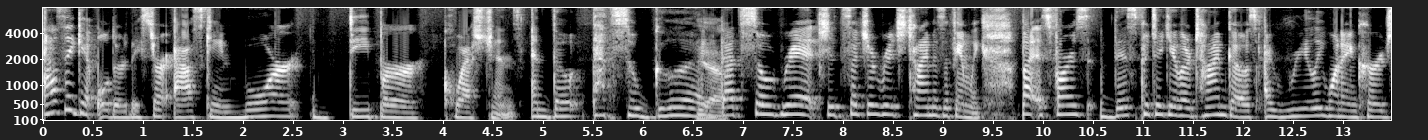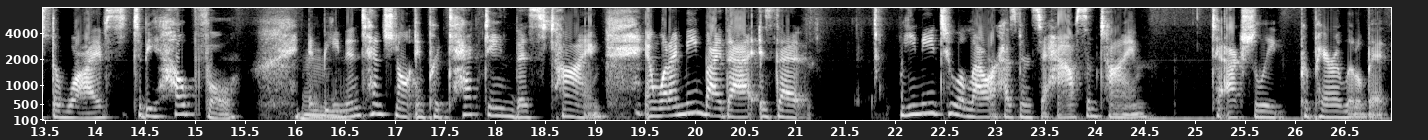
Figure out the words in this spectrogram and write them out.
As they get older, they start asking more deeper questions. And though that's so good. Yeah. that's so rich. It's such a rich time as a family. But as far as this particular time goes i really want to encourage the wives to be helpful in hmm. being intentional in protecting this time. And what i mean by that is that we need to allow our husbands to have some time to actually prepare a little bit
